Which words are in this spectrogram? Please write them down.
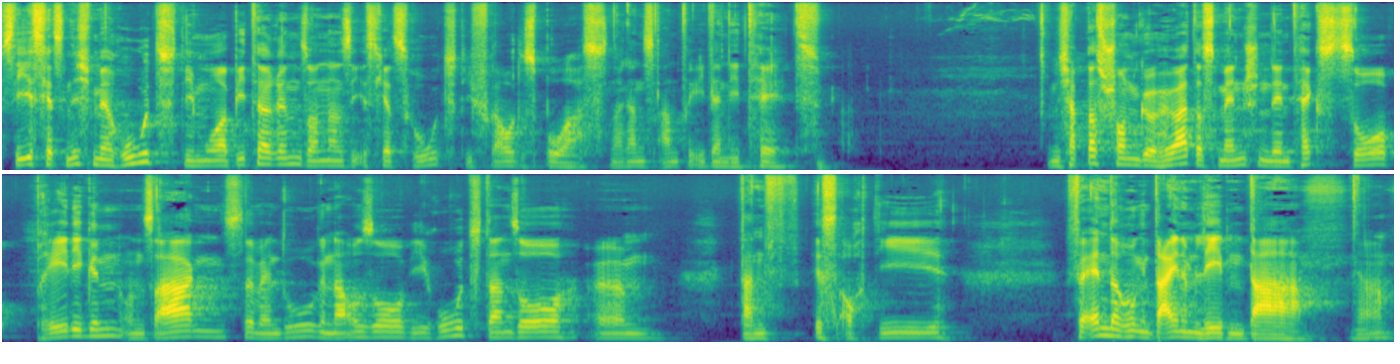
Sie ist jetzt nicht mehr Ruth, die Moabiterin, sondern sie ist jetzt Ruth, die Frau des Boas, eine ganz andere Identität. Und ich habe das schon gehört, dass Menschen den Text so predigen und sagen, wenn du genauso wie Ruth dann so, ähm, dann ist auch die Veränderung in deinem Leben da. Ja?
